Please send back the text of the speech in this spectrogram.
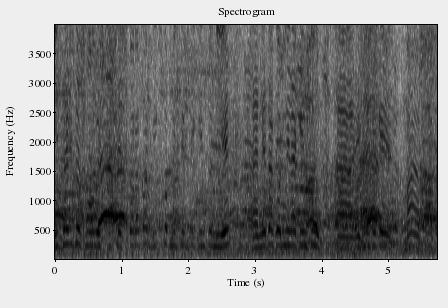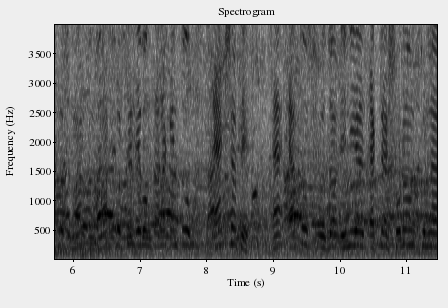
নির্ধারিত সমাবেশটি শেষ করার পর বিক্ষোভ মিছিলটি কিন্তু নিয়ে নেতাকর্মীরা কিন্তু এখান থেকে মার্চ করছেন এবং তারা কিন্তু একসাথে এত নিয়ে একটা শোডাউন খুলনা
